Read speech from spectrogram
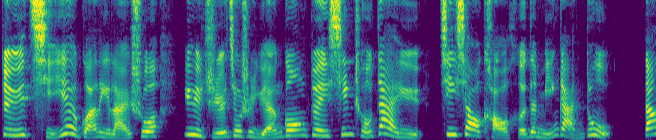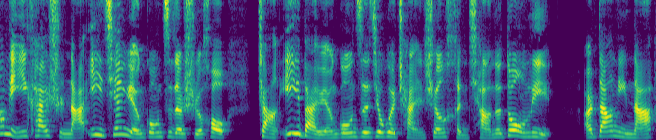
对于企业管理来说，阈值就是员工对薪酬待遇、绩效考核的敏感度。当你一开始拿一千元工资的时候，涨一百元工资就会产生很强的动力；而当你拿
